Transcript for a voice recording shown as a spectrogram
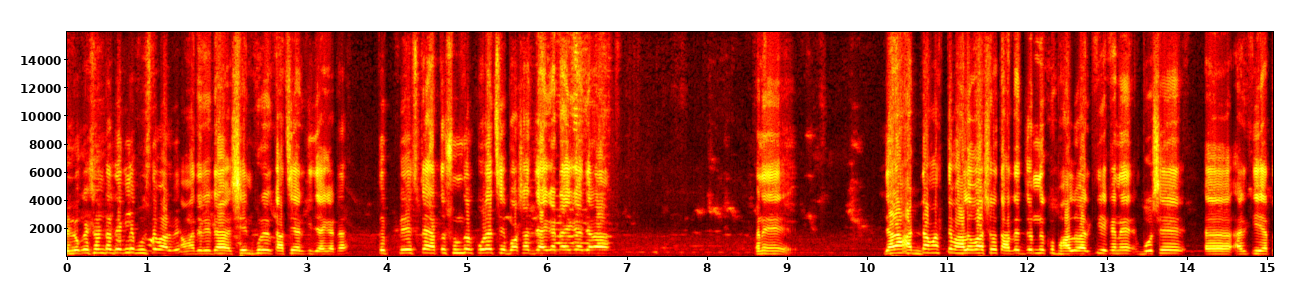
এই লোকেশনটা দেখলে বুঝতে পারবে। আমাদের এটা সেনপুরের কাছে আর কি জায়গাটা। তো প্লেসটা এত সুন্দর করেছে বসার জায়গা টায়গা যারা মানে যারা আড্ডা মারতে ভালোবাসো তাদের জন্য খুব ভালো আর কি। এখানে বসে আহ, আর কি এত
